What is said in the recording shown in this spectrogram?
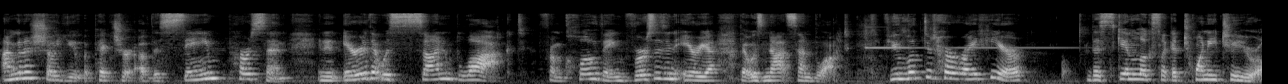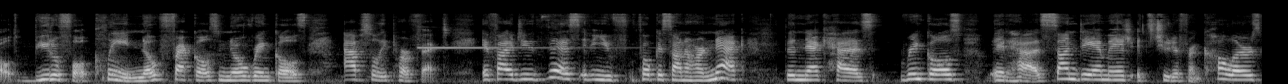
I'm going to show you a picture of the same person in an area that was sun blocked from clothing versus an area that was not sun blocked. If you looked at her right here, the skin looks like a 22 year old. Beautiful, clean, no freckles, no wrinkles, absolutely perfect. If I do this, if you focus on her neck, the neck has wrinkles, it has sun damage, it's two different colors.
